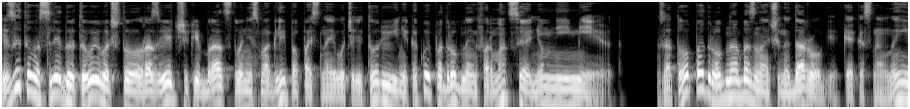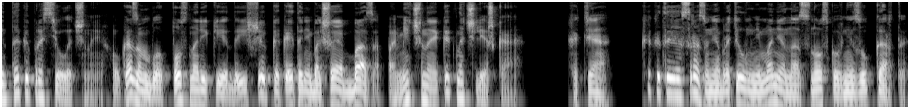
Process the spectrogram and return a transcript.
Из этого следует вывод, что разведчики братства не смогли попасть на его территорию и никакой подробной информации о нем не имеют. Зато подробно обозначены дороги, как основные, так и проселочные. Указан блокпост на реке, да еще какая-то небольшая база, помеченная как ночлежка. Хотя как это я сразу не обратил внимания на сноску внизу карты?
